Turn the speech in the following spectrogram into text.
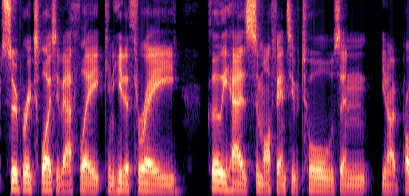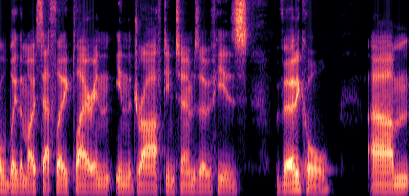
super explosive athlete, can hit a three, clearly has some offensive tools and, you know, probably the most athletic player in, in the draft in terms of his vertical. Um,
